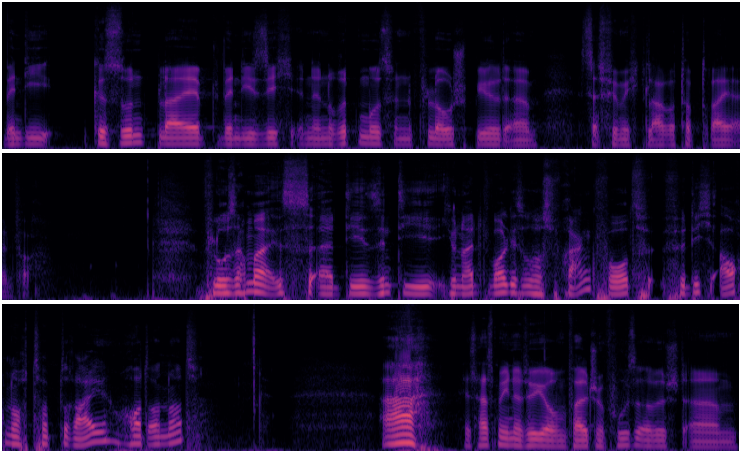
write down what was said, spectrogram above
wenn die gesund bleibt, wenn die sich in den Rhythmus, in den Flow spielt, ähm, ist das für mich klare Top 3 einfach. Flo, sag mal, ist, äh, die, sind die United Volleys aus Frankfurt für dich auch noch Top 3, hot or not? Ah, Jetzt hast du mich natürlich auf dem falschen Fuß erwischt. Ähm,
